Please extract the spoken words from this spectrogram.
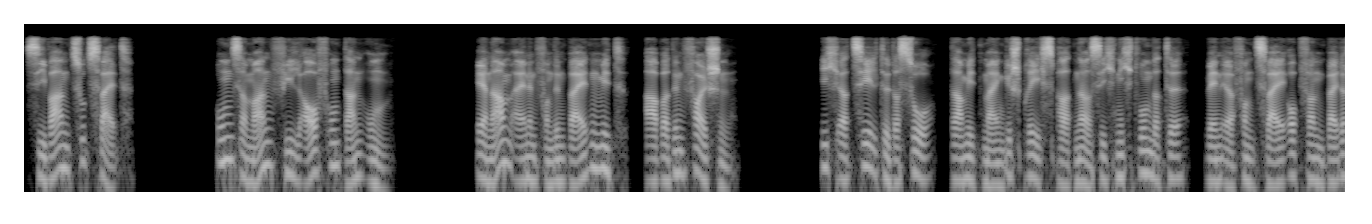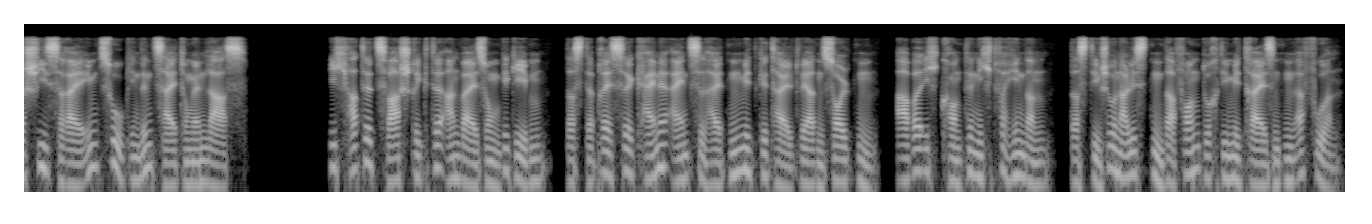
Sie waren zu zweit. Unser Mann fiel auf und dann um. Er nahm einen von den beiden mit, aber den falschen. Ich erzählte das so, damit mein Gesprächspartner sich nicht wunderte, wenn er von zwei Opfern bei der Schießerei im Zug in den Zeitungen las. Ich hatte zwar strikte Anweisung gegeben, dass der Presse keine Einzelheiten mitgeteilt werden sollten, aber ich konnte nicht verhindern, dass die Journalisten davon durch die Mitreisenden erfuhren.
